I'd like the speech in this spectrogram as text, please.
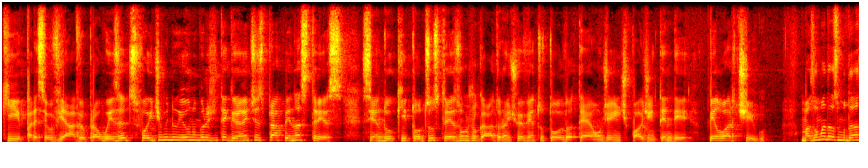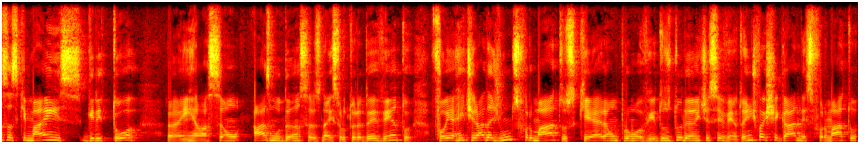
que pareceu viável para Wizards foi diminuir o número de integrantes para apenas três, sendo que todos os três vão jogar durante o evento todo até onde a gente pode entender pelo artigo. Mas uma das mudanças que mais gritou uh, em relação às mudanças na estrutura do evento foi a retirada de um dos formatos que eram promovidos durante esse evento. A gente vai chegar nesse formato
